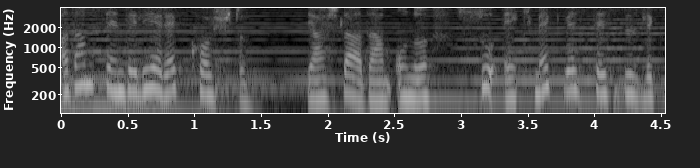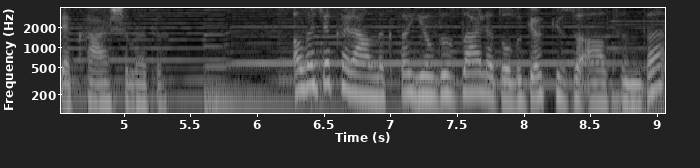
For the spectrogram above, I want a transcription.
Adam sendeleyerek koştu. Yaşlı adam onu su, ekmek ve sessizlikle karşıladı. Alacakaranlıkta yıldızlarla dolu gökyüzü altında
